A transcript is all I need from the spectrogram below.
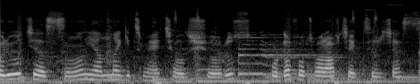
Hollywood yazısının yanına gitmeye çalışıyoruz. Burada fotoğraf çektireceğiz.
